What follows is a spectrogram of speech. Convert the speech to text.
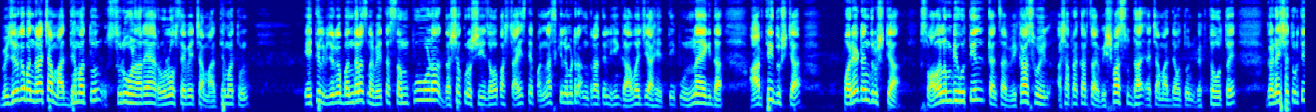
विजुर्ग बंदराच्या माध्यमातून सुरू होणाऱ्या रोलो सेवेच्या माध्यमातून येथील विजुर्ग बंदरच नव्हे तर संपूर्ण दशकृषी जवळपास चाळीस ते पन्नास किलोमीटर अंतरातील ही गावं जी आहेत ती पुन्हा एकदा आर्थिकदृष्ट्या पर्यटनदृष्ट्या स्वावलंबी होतील त्यांचा विकास होईल अशा प्रकारचा विश्वाससुद्धा याच्या माध्यमातून व्यक्त होतो आहे गणेश चतुर्थी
